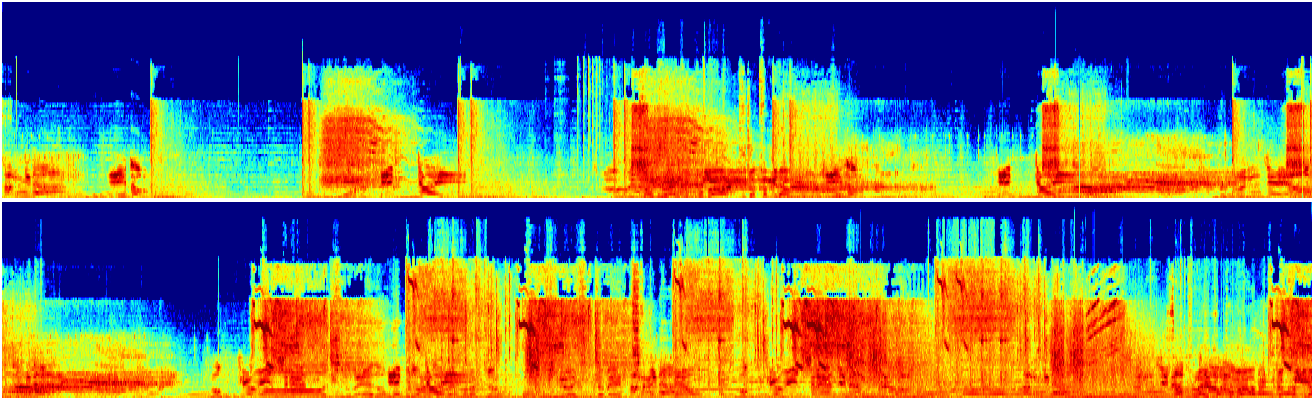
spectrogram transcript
갑니다. 이동. 기꺼이 서플라이 디포가 부족합니다. 이동. 기꺼이. 문제 있습니다. 목표 어, 위치는 지금 애노모블이 완성된 것 같죠? 꼭 필요한 시점에 잘됐네요. 목표 위치는 앞으로 갑니다. 서플라이드 포가 부족합니다.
